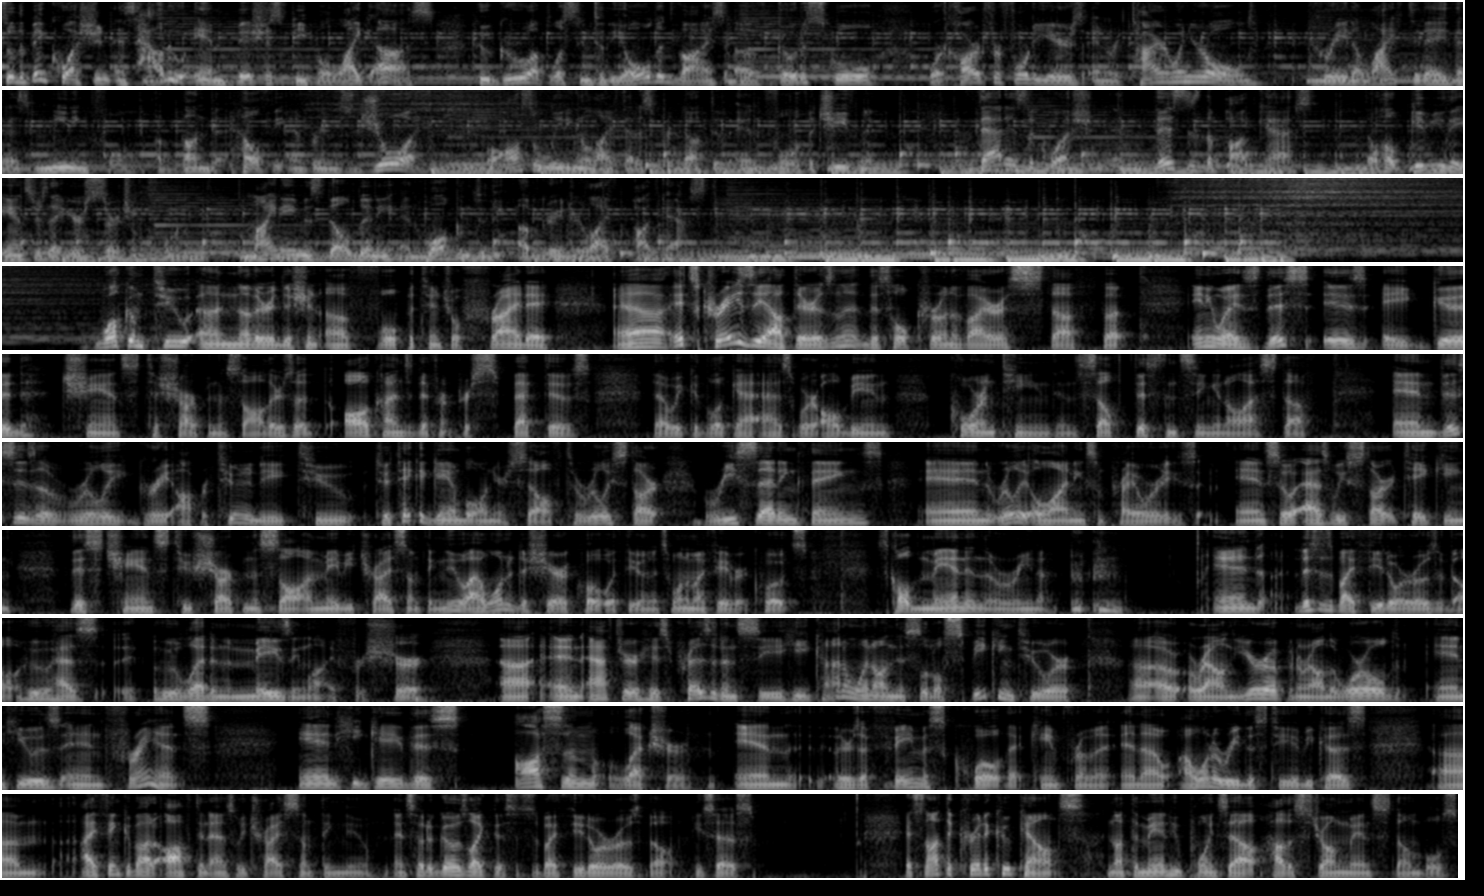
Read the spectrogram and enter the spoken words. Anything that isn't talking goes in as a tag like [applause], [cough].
So, the big question is how do ambitious people like us, who grew up listening to the old advice of go to school, work hard for 40 years, and retire when you're old, create a life today that is meaningful, abundant, healthy, and brings joy, while also leading a life that is productive and full of achievement? That is the question, and this is the podcast that will help give you the answers that you're searching for. My name is Del Denny, and welcome to the Upgrade Your Life podcast. Welcome to another edition of Full Potential Friday. Uh, it's crazy out there, isn't it? This whole coronavirus stuff. But, anyways, this is a good chance to sharpen us all. There's a, all kinds of different perspectives that we could look at as we're all being quarantined and self distancing and all that stuff. And this is a really great opportunity to to take a gamble on yourself, to really start resetting things and really aligning some priorities. And so as we start taking this chance to sharpen the saw and maybe try something new, I wanted to share a quote with you and it's one of my favorite quotes. It's called Man in the Arena. [clears throat] and this is by Theodore Roosevelt who has who led an amazing life for sure. Uh, and after his presidency, he kind of went on this little speaking tour uh, around Europe and around the world. And he was in France and he gave this awesome lecture. And there's a famous quote that came from it. And I, I want to read this to you because um, I think about it often as we try something new. And so it goes like this this is by Theodore Roosevelt. He says, it's not the critic who counts, not the man who points out how the strong man stumbles,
